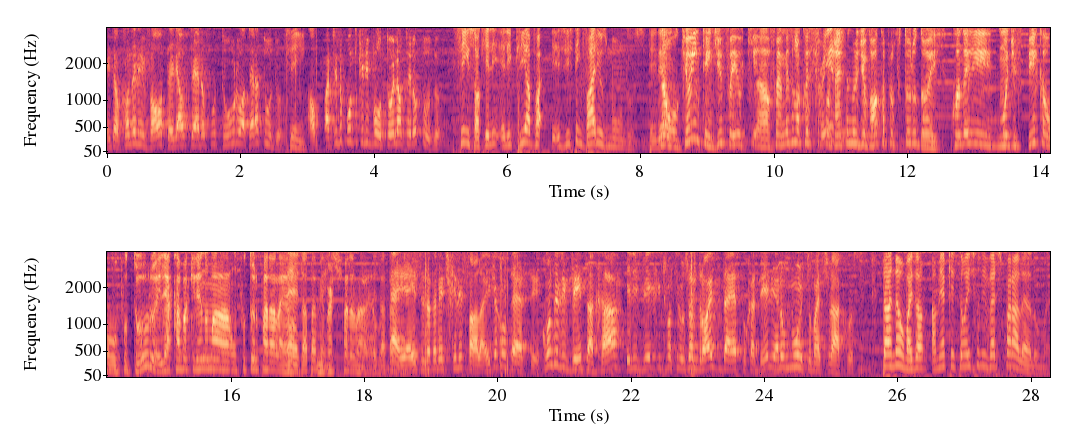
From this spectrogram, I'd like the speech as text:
Então, quando ele volta, ele altera o futuro, altera tudo. Sim. A partir do ponto que ele voltou, ele alterou tudo. Sim, só que ele, ele cria. va- Existem vários mundos, entendeu? Não, o que eu entendi foi o que ah, foi a mesma Tipo coisa que Fringe? acontece no De Volta pro Futuro 2. Quando ele modifica o futuro, ele acaba criando uma, um futuro paralelo. É, exatamente. Um universo paralelo. Exatamente. É, e é isso exatamente o que ele fala. Aí o que acontece? Quando ele vem pra cá, ele vê que, tipo assim, os androides da época dele eram muito mais fracos. Tá, não, mas a, a minha questão é esse universo paralelo, mano.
